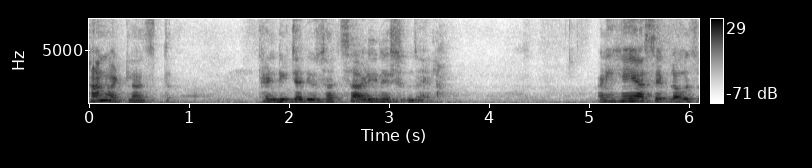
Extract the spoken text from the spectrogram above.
छान वाटलं आज थंडीच्या दिवसात साडी नेसून जायला. आणि हे असे ब्लाऊज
